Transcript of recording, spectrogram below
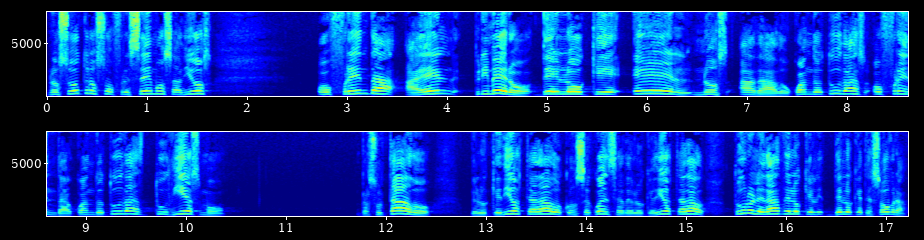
nosotros ofrecemos a Dios ofrenda a Él primero de lo que Él nos ha dado. Cuando tú das ofrenda, cuando tú das tu diezmo, resultado de lo que Dios te ha dado, consecuencia de lo que Dios te ha dado, tú no le das de lo que, de lo que te sobra.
